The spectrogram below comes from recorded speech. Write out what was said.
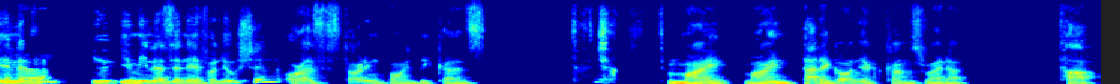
in a, you, you mean as an evolution or as a starting point? Because to my mind, Patagonia comes right up top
